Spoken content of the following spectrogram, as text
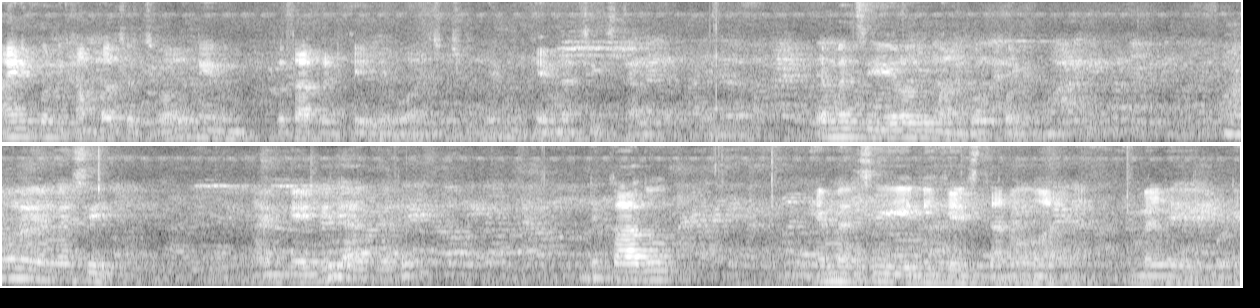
ఆయన కొన్ని కంపల్సరీ వాళ్ళు నేను ప్రతాప్ రెడ్డికి వెళ్ళి ఇవ్వాల్సి వస్తుంది. మీకు ఎమ్మెల్సీ ఇస్తాను. ఎమ్మెల్సీ ఏ రోజు మనం కోరుకోలేము మామూలుగా ఎమ్మెల్సీ ఆయనకి వెళ్ళి లేకపోతే అంటే కాదు ఎమ్మెల్సీ నీకే ఇస్తాను ఆయన ఎమ్మెల్యే పోటీ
